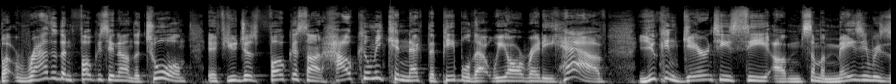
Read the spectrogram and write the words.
But rather than focusing on the tool, if you just focus on how can we connect the people that we already have, you can guarantee see um, some amazing results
